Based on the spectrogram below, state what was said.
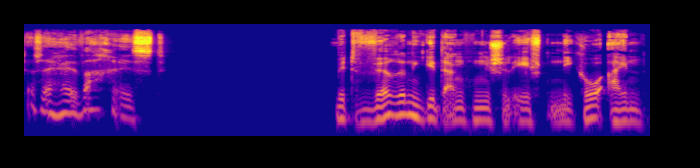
dass er hellwach ist. Mit wirren Gedanken schläft Nico ein.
